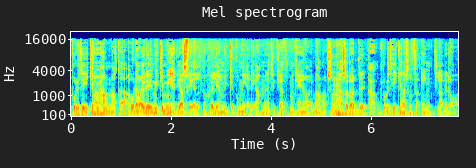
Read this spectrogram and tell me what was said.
politiken har ju hamnat där och det är mycket medias fel. Nu skyller jag mycket på media men det tycker jag att man kan göra ibland också. Men Mm. alltså, då, det, all, politiken är så förenklad idag.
